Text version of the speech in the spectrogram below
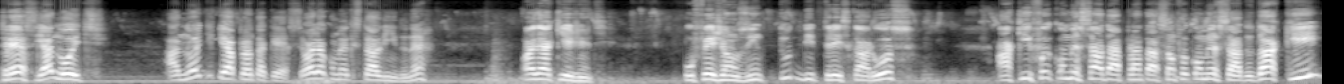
cresce à noite. À noite que a planta cresce, olha como é que está lindo, né? Olha aqui, gente, o feijãozinho, tudo de três caroços, Aqui foi começada a plantação, foi começado daqui,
